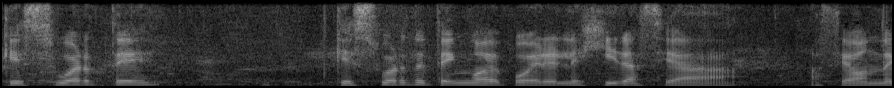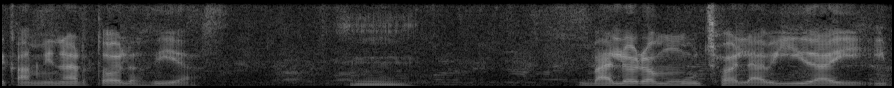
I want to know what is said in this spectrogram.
qué suerte, qué suerte tengo de poder elegir hacia, hacia dónde caminar todos los días. Mm. Valoro mucho la vida y... y-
